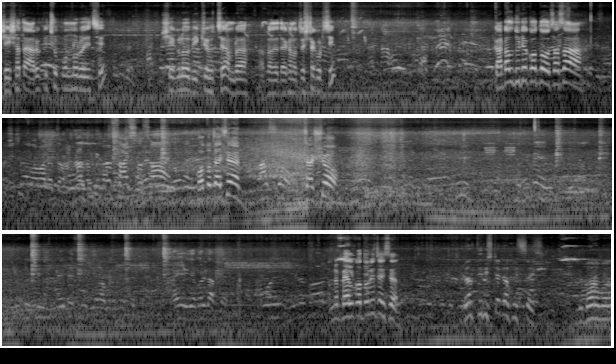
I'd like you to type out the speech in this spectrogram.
সেই সাথে আরও কিছু পণ্য রয়েছে সেগুলো বিক্রি হচ্ছে। আমরা আপনাদের দেখানোর চেষ্টা করছি। কাঁঠাল দুইটা কত চাচা? কত চাইছেন? চারশো। আপনি বেল কত চাইছেন? বেল তিরিশ টাকা পিস চাইছি বড় বড়।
